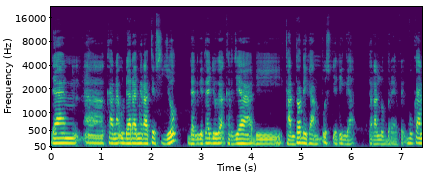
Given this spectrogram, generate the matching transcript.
Dan uh, karena udaranya relatif sejuk dan kita juga kerja di kantor di kampus jadi nggak terlalu berefek. Bukan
